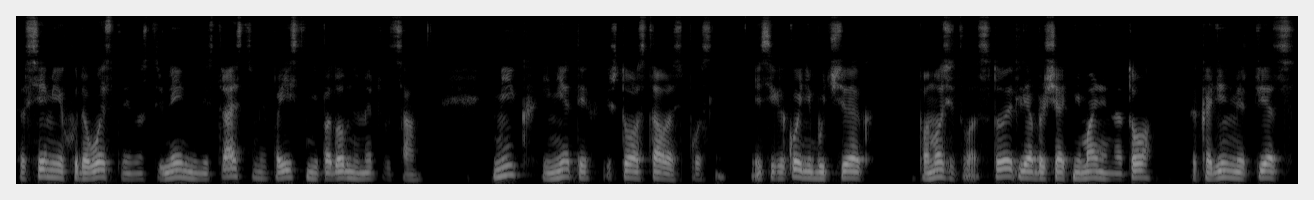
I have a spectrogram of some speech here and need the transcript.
со всеми их удовольствиями, устремлениями и страстями, поистине подобны мертвецам. Миг, и нет их, и что осталось после. Если какой-нибудь человек поносит вас, стоит ли обращать внимание на то, как один мертвец,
